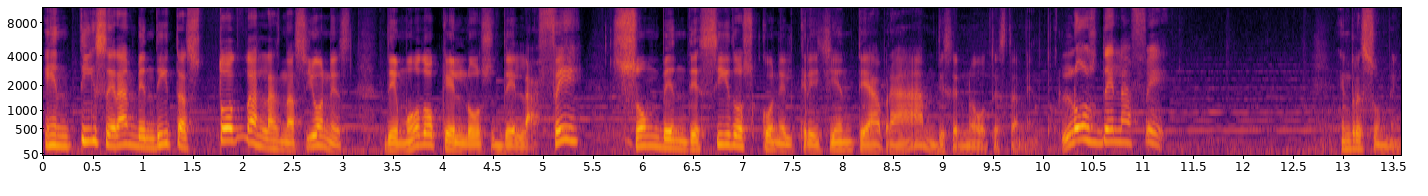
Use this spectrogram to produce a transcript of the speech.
en ti serán benditas todas las naciones, de modo que los de la fe son bendecidos con el creyente Abraham, dice el Nuevo Testamento. Los de la fe. En resumen,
